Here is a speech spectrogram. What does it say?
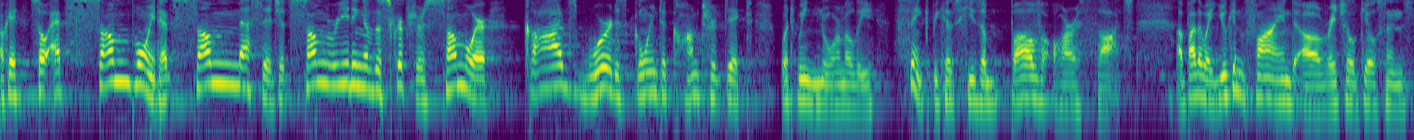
Okay, so at some point, at some message, at some reading of the scriptures, somewhere, God's word is going to contradict what we normally think because he's above our thoughts. Uh, by the way, you can find uh, Rachel Gilson's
